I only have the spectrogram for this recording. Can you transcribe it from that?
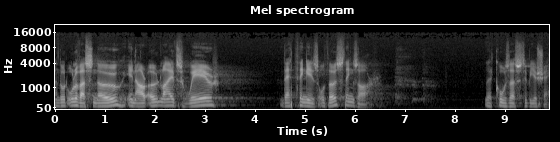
And Lord, all of us know in our own lives where that thing is, or those things are, that cause us to be ashamed.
